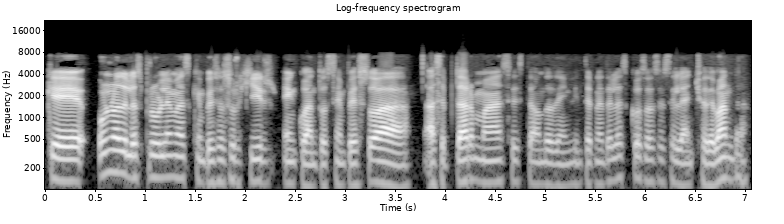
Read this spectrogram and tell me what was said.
que uno de los problemas que empezó a surgir en cuanto se empezó a aceptar más esta onda del Internet de las Cosas es el ancho de banda.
